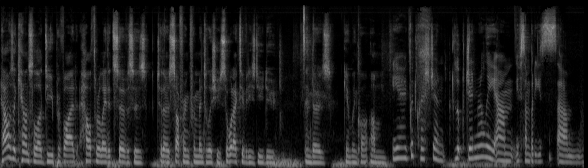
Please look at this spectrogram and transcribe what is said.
How, as a counsellor, do you provide health-related services to those suffering from mental issues? So, what activities do you do in those gambling? Um, Yeah, good question. Look, generally, um, if somebody's um,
